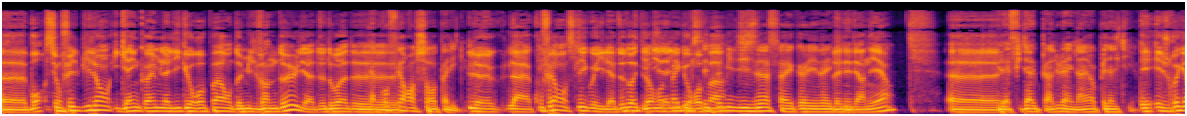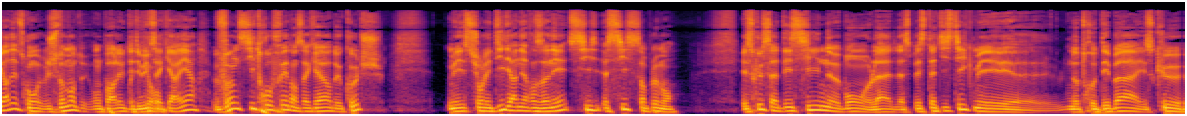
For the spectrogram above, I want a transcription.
Euh, bon, si on fait le bilan, il gagne quand même la Ligue Europa en 2022. Il à deux doigts de La conférence Europa League. le- la conférence League. Oui, il à deux doigts de gagner la Ligue Europa 2019 avec euh, l'année dernière. Euh, Et la finale perdue l'année dernière au penalty. et, et je regardais parce qu'on justement on parlait des débuts de sa carrière. 26 trophées dans sa carrière de coach, mais sur les dix dernières années, 6 simplement. Est-ce que ça dessine, bon, là, l'aspect statistique, mais euh, notre débat, est-ce que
